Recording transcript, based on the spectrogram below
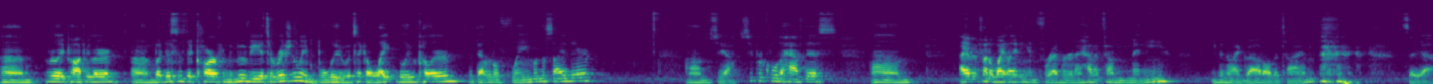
Um, really popular, um, but this is the car from the movie. It's originally blue. It's like a light blue color with that little flame on the side there. Um, so yeah, super cool to have this. Um, I haven't found a White Lightning in forever, and I haven't found many even though I go out all the time. so yeah,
